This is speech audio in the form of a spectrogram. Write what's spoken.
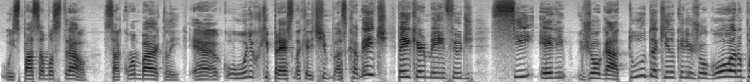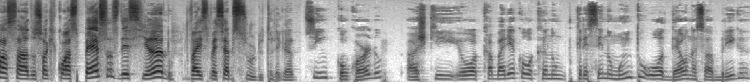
o espaço amostral. Saquon Barkley é o único que presta naquele time, basicamente. Baker Mayfield, se ele jogar tudo aquilo que ele jogou ano passado, só que com as peças desse ano, vai, vai ser absurdo, tá ligado? Sim, concordo. Acho que eu acabaria colocando, crescendo muito o Odell nessa briga.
